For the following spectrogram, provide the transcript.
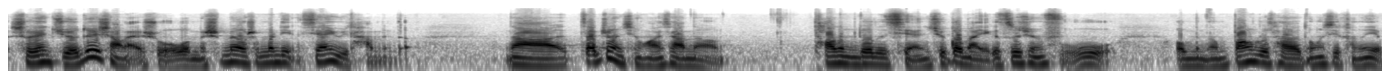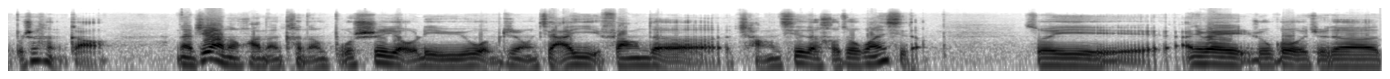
首先，绝对上来说，我们是没有什么领先于他们的。那在这种情况下呢，掏那么多的钱去购买一个咨询服务，我们能帮助他的东西可能也不是很高。那这样的话呢，可能不是有利于我们这种甲乙方的长期的合作关系的。所以，anyway，如果我觉得。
